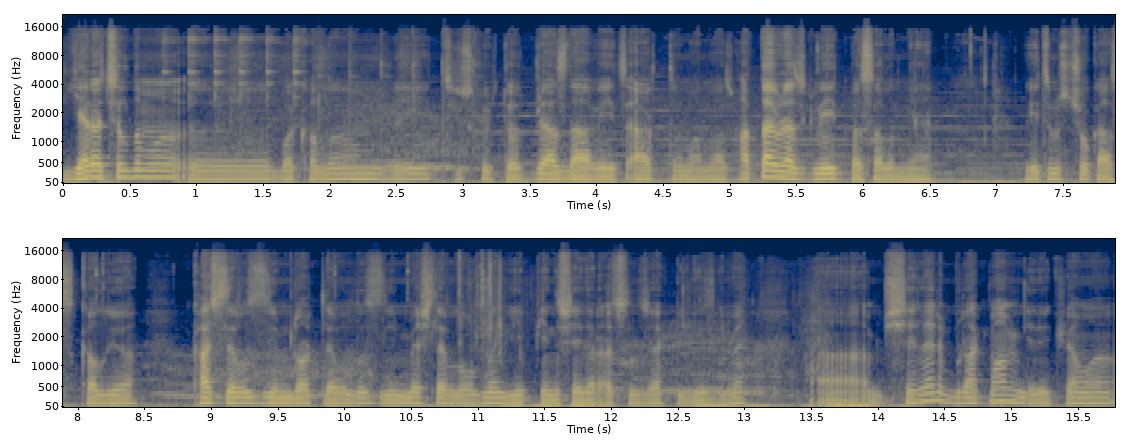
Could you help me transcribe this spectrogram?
Yer açıldı mı? Ee, bakalım. Weight 144. Biraz daha weight arttırmam lazım. Hatta birazcık weight basalım ya. Weight'imiz çok az kalıyor. Kaç level'ız? 24 level'ız. 25 level olduğunda yepyeni şeyler açılacak bildiğiniz gibi. Aa, bir şeyleri bırakmam gerekiyor ama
